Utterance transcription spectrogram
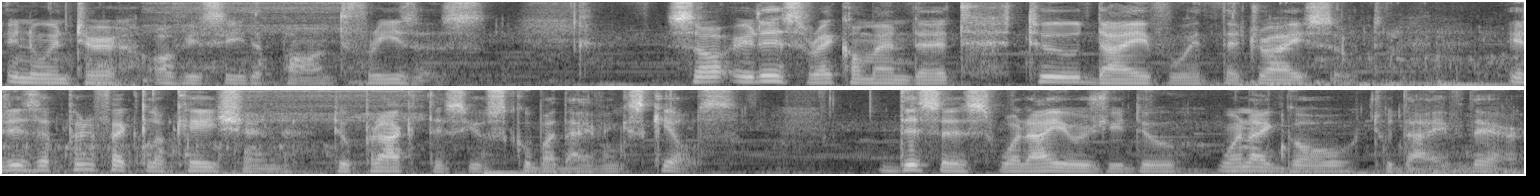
in winter, obviously the pond freezes. So it is recommended to dive with the dry suit. It is a perfect location to practice your scuba diving skills. This is what I usually do when I go to dive there.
